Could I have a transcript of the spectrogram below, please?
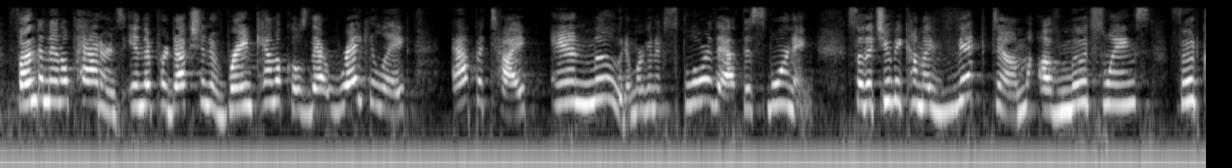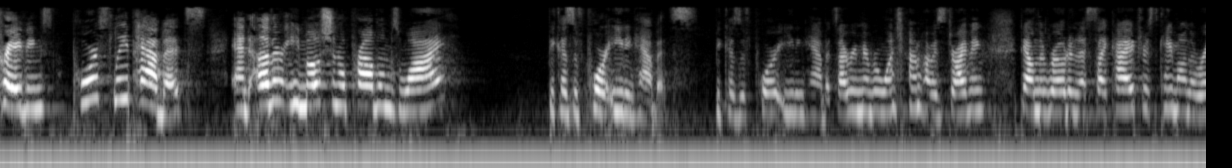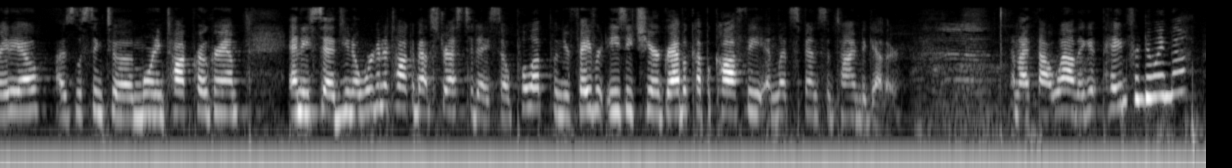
Fundamental patterns in the production of brain chemicals that regulate appetite and mood. And we're going to explore that this morning so that you become a victim of mood swings, food cravings, poor sleep habits, and other emotional problems. Why? Because of poor eating habits because of poor eating habits. I remember one time I was driving down the road and a psychiatrist came on the radio. I was listening to a morning talk program and he said, you know, we're going to talk about stress today. So pull up in your favorite easy chair, grab a cup of coffee and let's spend some time together. And I thought, wow, they get paid for doing that?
